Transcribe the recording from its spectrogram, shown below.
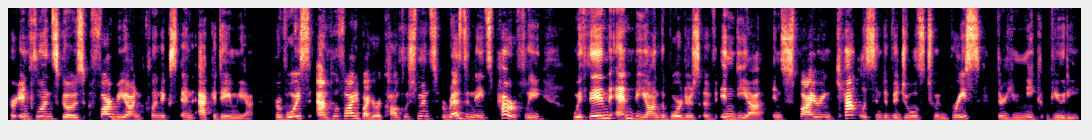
her influence goes far beyond clinics and academia. Her voice, amplified by her accomplishments, resonates powerfully within and beyond the borders of India, inspiring countless individuals to embrace their unique beauty.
